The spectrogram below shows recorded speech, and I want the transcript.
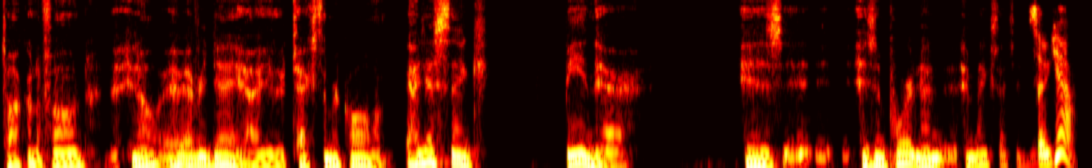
talk on the phone. You know, every day I either text them or call them. I just think being there is is important and it makes such a difference. So yeah,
